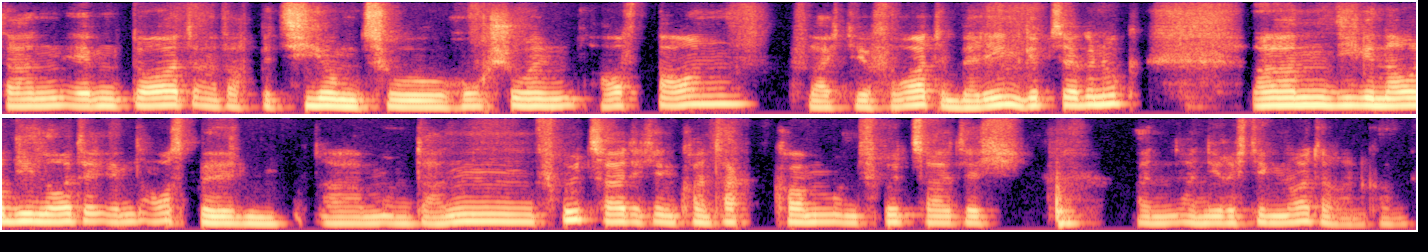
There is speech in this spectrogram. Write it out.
dann eben dort einfach Beziehungen zu Hochschulen aufbauen. Vielleicht hier vor Ort, in Berlin gibt es ja genug, ähm, die genau die Leute eben ausbilden ähm, und dann frühzeitig in Kontakt kommen und frühzeitig an, an die richtigen Leute rankommen.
